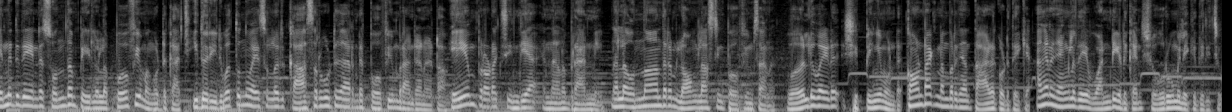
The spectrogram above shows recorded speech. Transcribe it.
എന്നിട്ട് ദേ എന്റെ സ്വന്തം പേരിലുള്ള പെർഫ്യൂം അങ്ങോട്ട് കാച്ചി. ഇതൊരു ഇരുപത്തൊന്ന് വയസ്സുള്ള ഒരു കാസർഗോട്ടുകാരന്റെ പെർഫ്യൂം ബ്രാൻഡാണ് കേട്ടോ. എ എം പ്രോഡക്ട്സ് ഇന്ത്യ എന്നാണ് ബ്രാൻഡ് നെയിം നല്ല ഒന്നാന്തരം ലോങ് ലാസ്റ്റിംഗ് പെർഫ്യൂംസ് ആണ്. വേൾഡ് വൈഡ് ഷിപ്പിംഗും ഉണ്ട്. കോൺടാക്ട് നമ്പർ ഞാൻ താഴെ കൊടുത്തേക്കാം. അങ്ങനെ ഞങ്ങൾ ഇതേ വണ്ടി എടുക്കാൻ ഷോറൂമിലേക്ക് തിരിച്ചു.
